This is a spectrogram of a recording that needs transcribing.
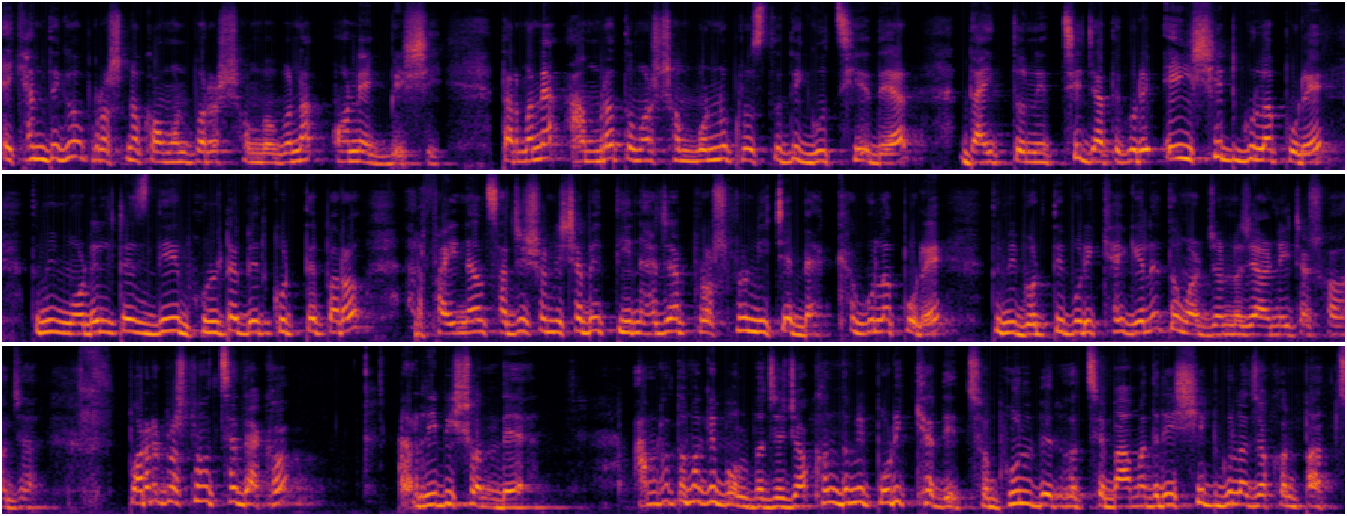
এখান থেকেও প্রশ্ন কমন পড়ার সম্ভাবনা অনেক বেশি। তার মানে আমরা তোমার সম্পূর্ণ প্রস্তুতি গুছিয়ে দেওয়ার দায়িত্ব নিচ্ছি, যাতে করে এই শিটগুলো পড়ে তুমি মডেল টেস্ট দিয়ে ভুলটা বের করতে পারো। আর ফাইনাল সাজেশন হিসাবে তিন হাজার প্রশ্ন নিচে ব্যাখ্যাগুলো পড়ে তুমি ভর্তি পরীক্ষায় গেলে তোমার জন্য জার্নিটা সহজ হয়। পরের প্রশ্ন হচ্ছে, দেখো রিভিশন দেয়া। আমরা তোমাকে বলব যে যখন তুমি পরীক্ষা দিচ্ছ, ভুল বের হচ্ছে বা আমাদের এই শিটগুলো যখন পাচ্ছ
